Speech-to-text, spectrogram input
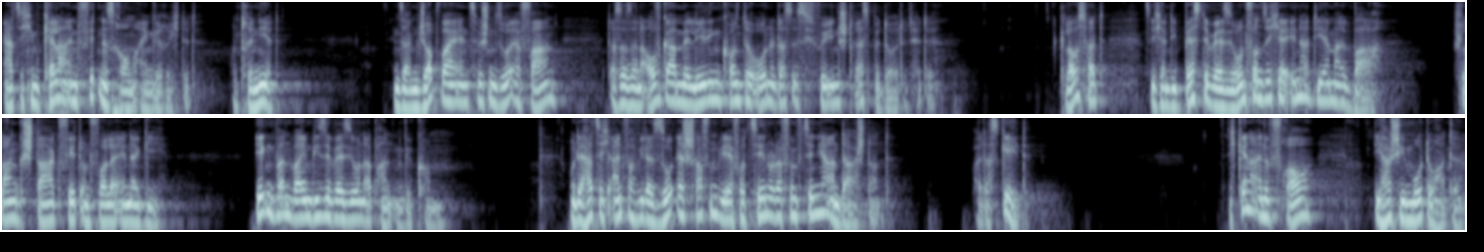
Er hat sich im Keller einen Fitnessraum eingerichtet und trainiert. In seinem Job war er inzwischen so erfahren, dass er seine Aufgaben erledigen konnte, ohne dass es für ihn Stress bedeutet hätte. Klaus hat sich an die beste Version von sich erinnert, die er mal war. Schlank, stark, fit und voller Energie. Irgendwann war ihm diese Version abhanden gekommen. Und er hat sich einfach wieder so erschaffen, wie er vor 10 oder 15 Jahren dastand. Weil das geht. Ich kenne eine Frau, die Hashimoto hatte,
